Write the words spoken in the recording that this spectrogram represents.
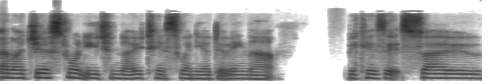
And I just want you to notice when you're doing that because it's so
